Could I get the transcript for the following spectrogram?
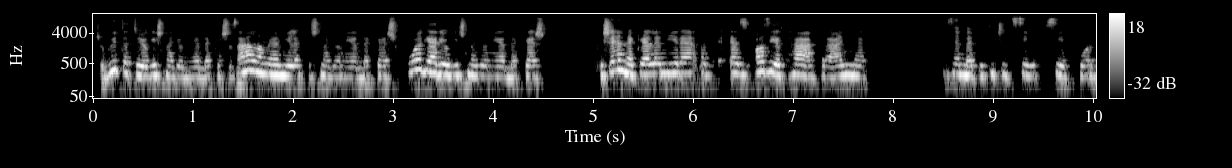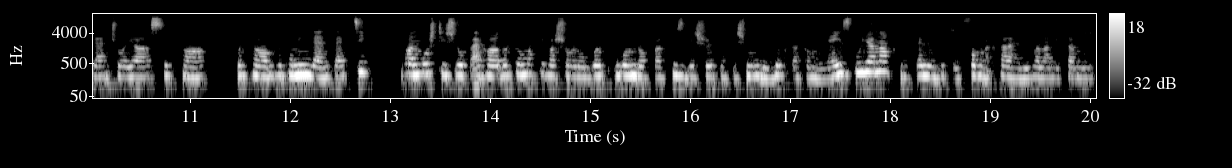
és a büntetőjog is nagyon érdekes, az államelmélet is nagyon érdekes, a polgárjog is nagyon érdekes, és ennek ellenére tehát ez azért hátrány, mert az embert egy kicsit szét, szétforgácsolja az, hogyha, hogyha, hogyha minden tetszik. Van most is jó pár hallgatom, aki hasonló gondokkal küzd, és őket is mindig nyugtatom, hogy ne izguljanak, mert előbb-utóbb fognak találni valamit, ami,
